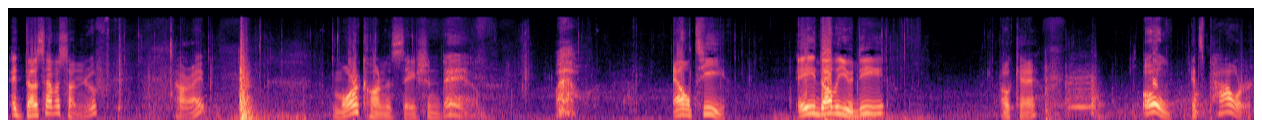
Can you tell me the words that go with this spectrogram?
It does have a sunroof, all right. More condensation, damn. Wow. LT, AWD, okay. Oh, it's power.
